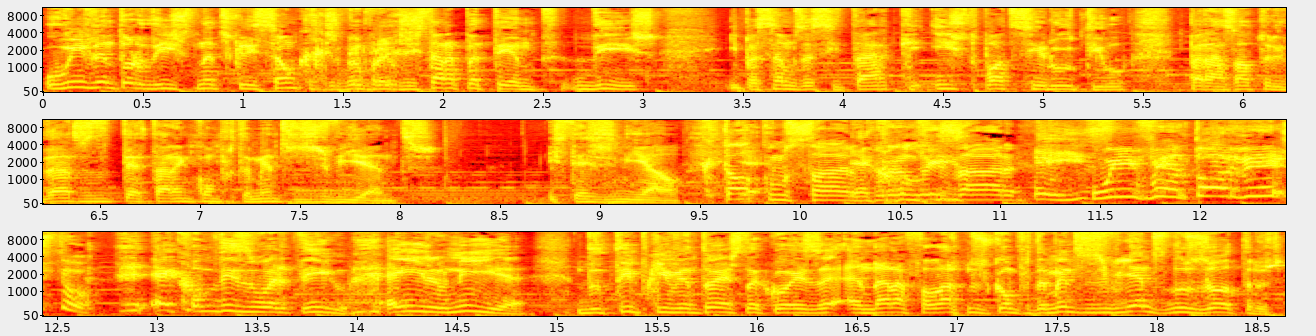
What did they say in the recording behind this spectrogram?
O inventor disto, na descrição que recebeu para registrar a patente, diz, e passamos a citar, que isto pode ser útil para as autoridades detectarem comportamentos desviantes. Isto é genial. Que tal É- começar é por diz- É o inventor disto? É como diz o artigo, a ironia do tipo que inventou esta coisa andar a falar nos comportamentos desviantes dos outros.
